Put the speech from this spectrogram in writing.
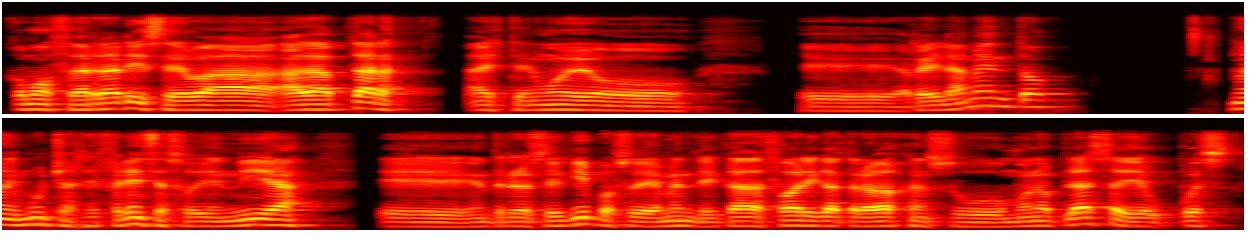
cómo Ferrari se va a adaptar a este nuevo reglamento. No hay muchas referencias hoy en día entre los equipos. Obviamente cada fábrica trabaja en su monoplaza y después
